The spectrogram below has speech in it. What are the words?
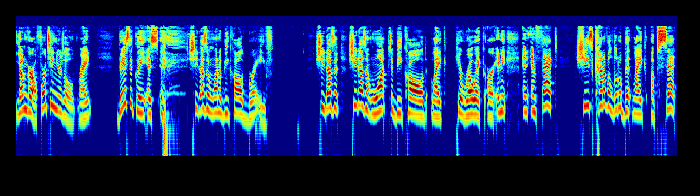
young girl, 14 years old, right? Basically is she doesn't want to be called brave. She doesn't she doesn't want to be called like heroic or any and in fact, she's kind of a little bit like upset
